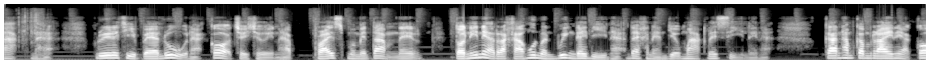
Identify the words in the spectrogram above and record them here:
มากนะฮะ Relative Value นะ ก็เฉยๆ นะครับ Price Momentum ในตอนนี้เนี่ยราคาหุ้นมันวิ่งได้ดีนะ ได้คะแนนเยอะมากได้ 4 เลยนะการทำกำไรเนี่ยก็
